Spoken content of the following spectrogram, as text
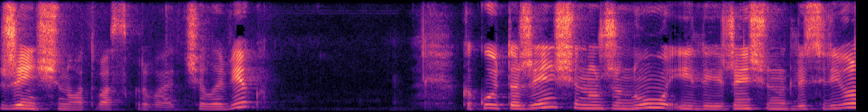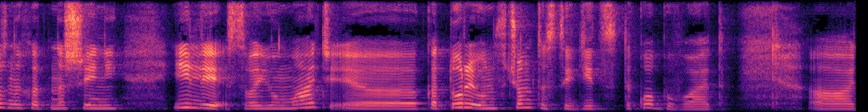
женщину от вас скрывает человек, какую-то женщину, жену или женщину для серьезных отношений, или свою мать, э, которой он в чем-то стыдится. Такое бывает. А,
